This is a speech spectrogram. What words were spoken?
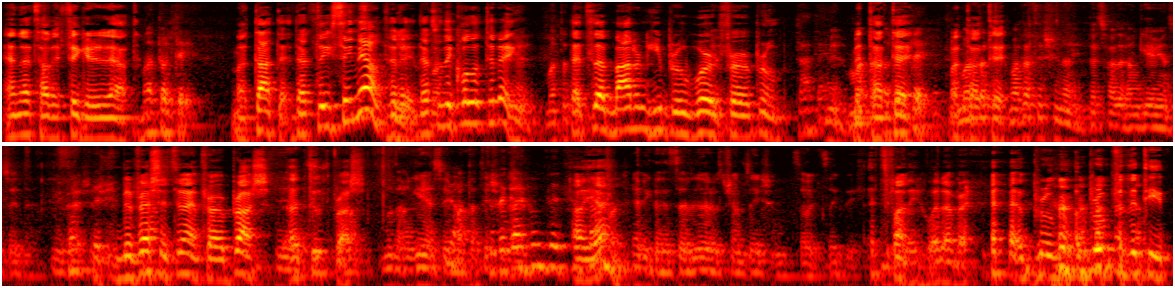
and that's how they figured it out. Matate. Matate. That's what they say now today. Yeah, That's mat- what they call it today. Yeah. That's the modern Hebrew word for a broom. Yeah, Matate. Matate. Matate. Matate shinai. That's how the Hungarians said. Mivreshet. Bevreshet today for a brush, a toothbrush. No, the Hungarians say Yeah, matate to the guy from the Oh, yeah? Yeah, because it's a literal translation, so it's like this. It's funny, whatever. a broom, a broom for the teeth.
